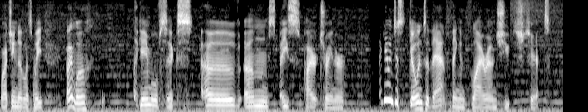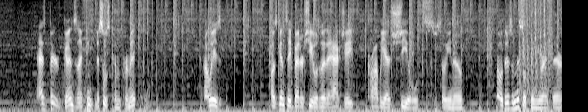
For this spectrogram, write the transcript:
watching the Let's Play by Mo, a GamerWolfSix of, um, Space Pirate Trainer. I can't even just go into that thing and fly around shoot shit. It has bigger guns, and I think missiles come from it. Probably is. I was gonna say better shields, but it actually probably has shields, so you know. Oh, there's a missile thingy right there.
